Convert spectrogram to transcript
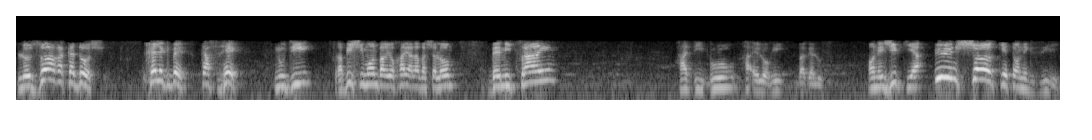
Le Zohar Akadosh, Chelekbet, Kafhe, nous dit, Rabbi Shimon Bar Yochai alav shalom, Bemitzrayim, Hadibur Ha'elohi Bagalut. En Égypte, il y a une chose qui est en exil.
